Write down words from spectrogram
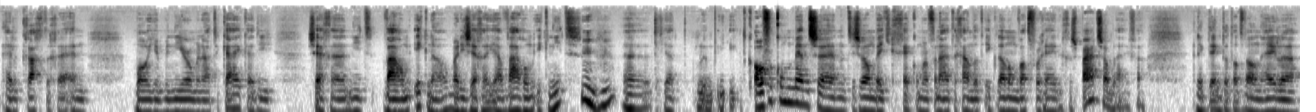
hele krachtige en mooie manier om er naar te kijken. Die zeggen niet waarom ik nou, maar die zeggen ja, waarom ik niet. Mm -hmm. uh, ja, het overkomt mensen en het is wel een beetje gek om ervan uit te gaan dat ik dan om wat voor reden gespaard zou blijven. En ik denk dat dat wel een hele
